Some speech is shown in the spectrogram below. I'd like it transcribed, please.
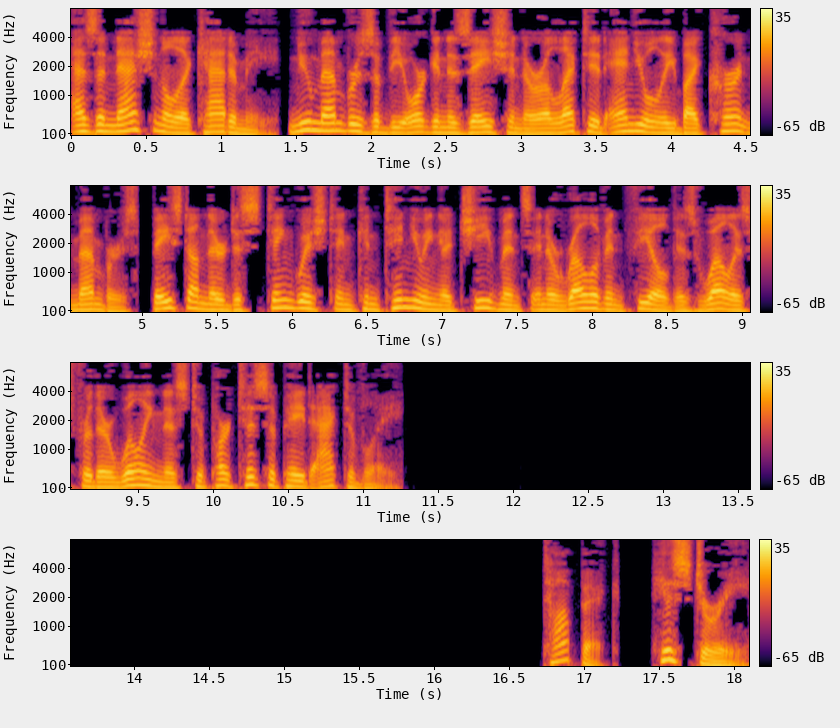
As a national academy, new members of the organization are elected annually by current members, based on their distinguished and continuing achievements in a relevant field as well as for their willingness to participate actively. History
